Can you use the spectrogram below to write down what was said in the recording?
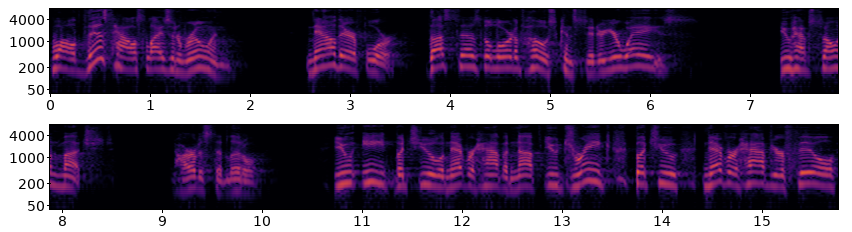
while this house lies in ruin? Now therefore, thus says the Lord of hosts, consider your ways. You have sown much and harvested little. You eat, but you will never have enough. You drink, but you never have your fill.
